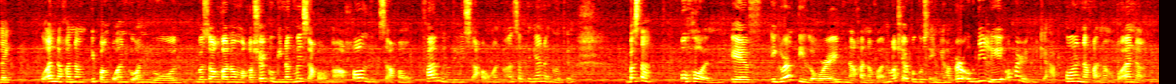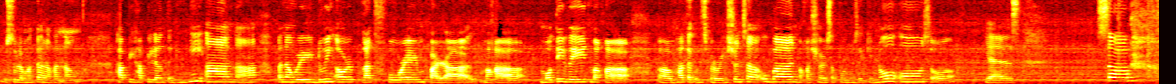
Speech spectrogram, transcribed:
like kuan na ka ng ipang kuan kuan good. Basta ang kanang makashare ko ginagmay sa akong mga colleagues sa akong family sa akong ano sa tinga na good basta uhon if i-grant ni Lord na kanang kuan makashare po ko sa inyo ha. Pero og dili o okay good kahapon na kanang kuan na gusto lang man ta na kanang happy happy lang ta dinhiya na kanang we're doing our platform para maka motivate maka um, hatag inspiration sa uban maka-share sa pulong sa Ginoo. So yes. So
